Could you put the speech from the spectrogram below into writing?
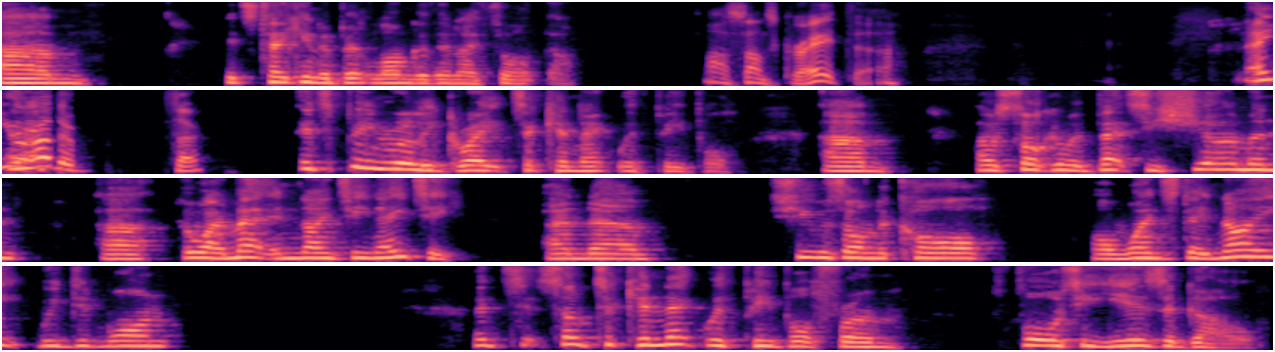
Um, it's taking a bit longer than I thought, though. Oh, sounds great, though. Now your other, sir. It's been really great to connect with people. Um, I was talking with Betsy Sherman, uh, who I met in 1980, and um, she was on the call on Wednesday night. We did one. And t- so to connect with people from 40 years ago,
